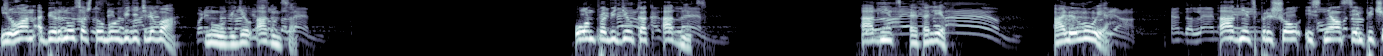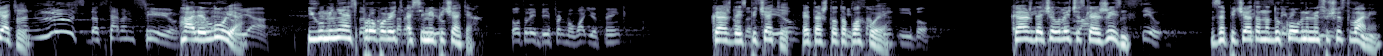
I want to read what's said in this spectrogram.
Иоанн обернулся, чтобы увидеть льва, но увидел агнца. Он победил как агнец. Агнец — это лев. Аллилуйя! Агнец пришел и снял семь печатей. Аллилуйя! И у меня есть проповедь о семи печатях. Каждая из печатей — это что-то плохое. Каждая человеческая жизнь запечатана духовными существами.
